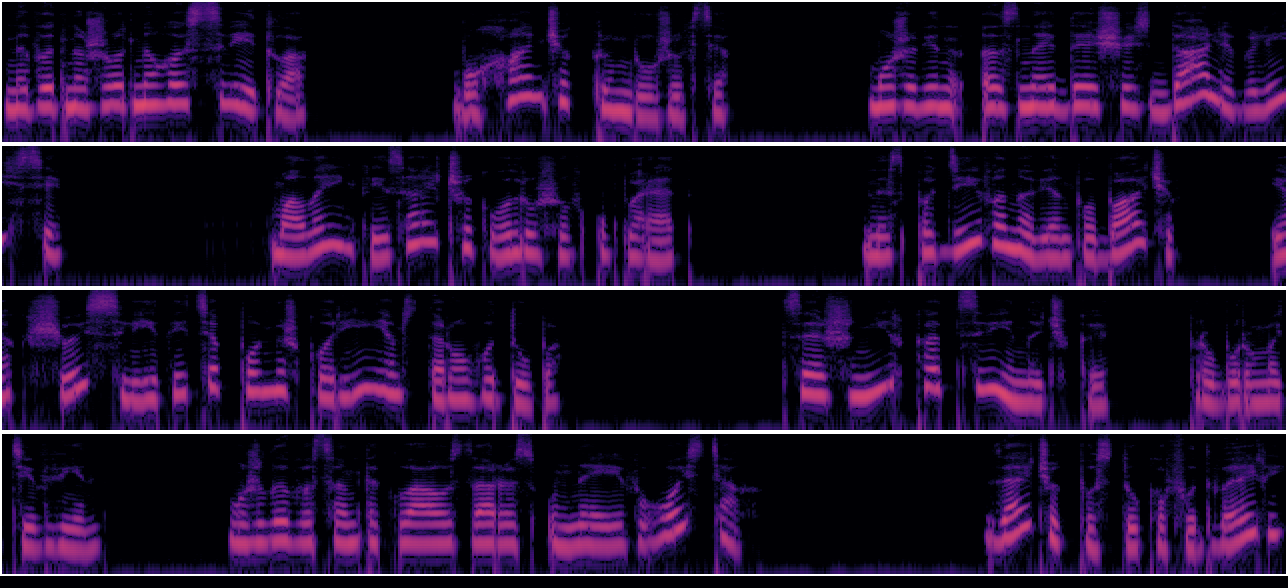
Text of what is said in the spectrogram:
не видно жодного світла. Буханчик примружився. Може, він знайде щось далі в лісі? Маленький зайчик вирушив уперед. Несподівано він побачив, як щось світиться поміж корінням старого дуба. Це ж нірка дзвіночки, пробурмотів він. Можливо, Санта Клаус зараз у неї в гостях? Зайчик постукав у двері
